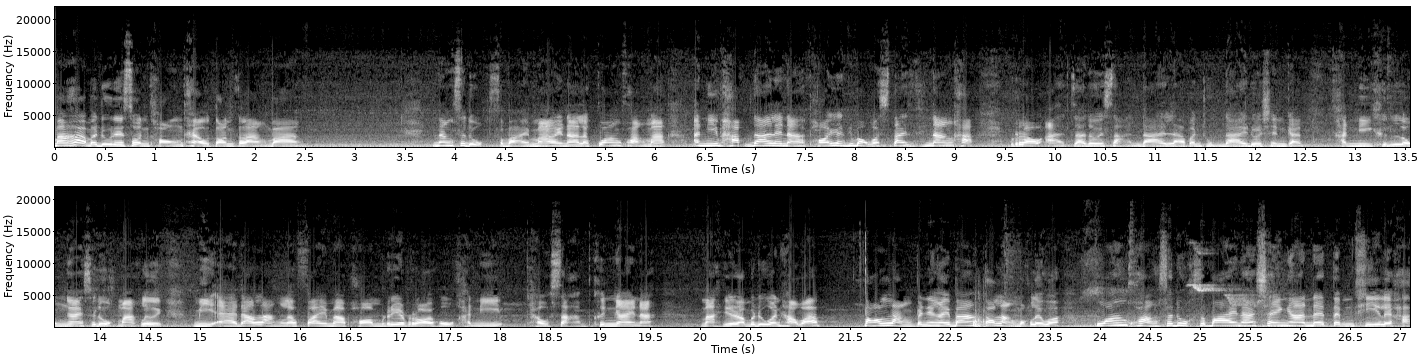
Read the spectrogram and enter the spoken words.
มาค่ะมาดูในส่วนของแถวตอนกลางบ้าง นั่งสะดวกสบายมากเลยนะ และกว้างขวางมาก อันนี้พับได้เลยนะ เพราะอย่างที่บอกว่าสไตล์ที่นั่งค่ะ เราอาจจะโดยสารได้แล้วบรรทุกได้โดยเช่นกัน คันนี้ขึ้นลงง่ายสะดวกมากเลย มีแอร์ด้านหลังแล้วไฟมาพร้อมเรียบร้อยโหคันนี้แถว3ขึ้นง่ายนะ มาเดี๋ยวเรามาดูกันค่ะว่าตอนหลังเป็นยังไงบ้าง ตอนหลังบอกเลยว่ากว้างขวางสะดวกสบายนะ ใช้งานได้เต็มที่เลยค่ะ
